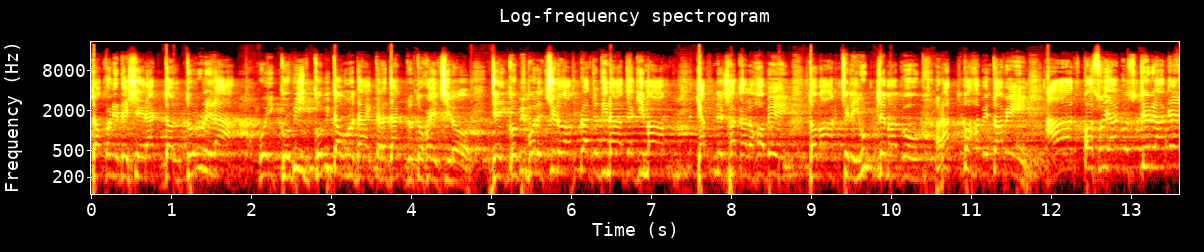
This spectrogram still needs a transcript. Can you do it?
তখন দেশের একদল তরুণেরা ওই কবির কবিতা অনুযায়ী তারা জাগ্রত হয়েছিল। যেই কবি বলেছিল, আমরা যদি না জাগি মাম কেমনে সকাল হবে? তোমার ছেলে উঠলে মাগো রাত হবে তবে। আজ পাঁচই আগস্টের আগে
